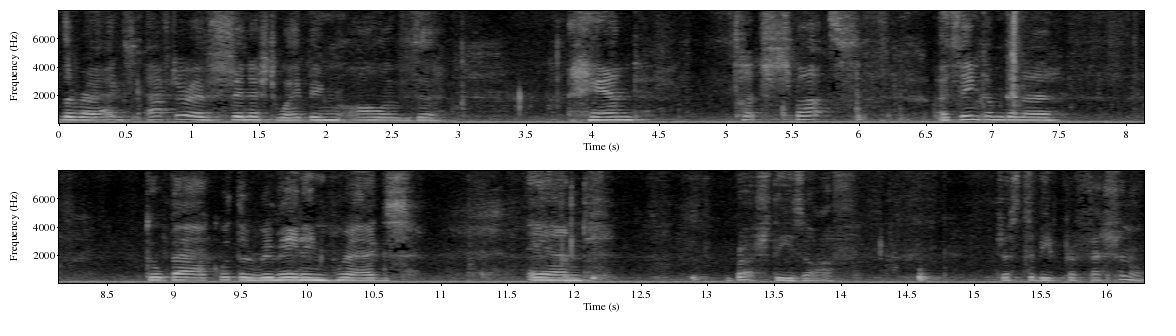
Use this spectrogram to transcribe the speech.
the rags after I've finished wiping all of the hand touch spots. I think I'm gonna go back with the remaining rags and brush these off just to be professional.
